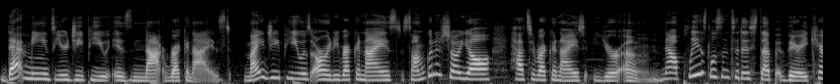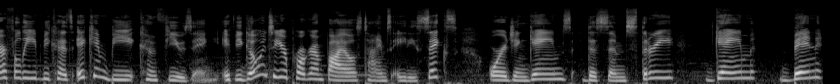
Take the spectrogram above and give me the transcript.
That means your GPU is not recognized. My GPU is already recognized, so I'm going to show y'all how to recognize your own. Now, please listen to this step very carefully because it can be confusing. If you go into your program files times 86, Origin Games, The Sims 3, Game, bin,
